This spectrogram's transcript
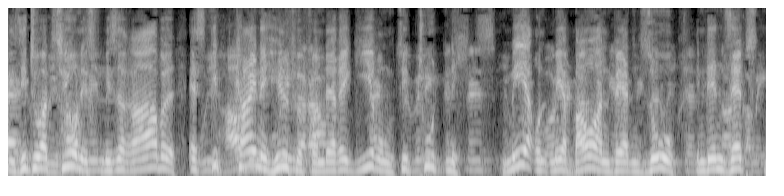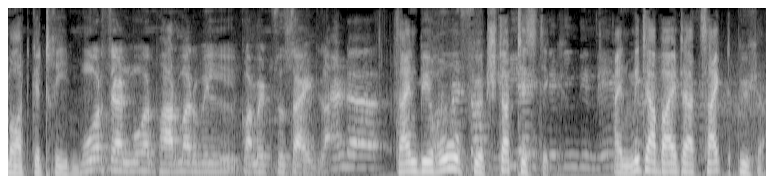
Die Situation ist miserabel. Es gibt keine Hilfe von der Regierung. Sie tut nichts. Mehr und mehr Bauern werden so in den Selbstmord getrieben. Sein Büro führt Statistik. Ein Mitarbeiter zeigt Bücher.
